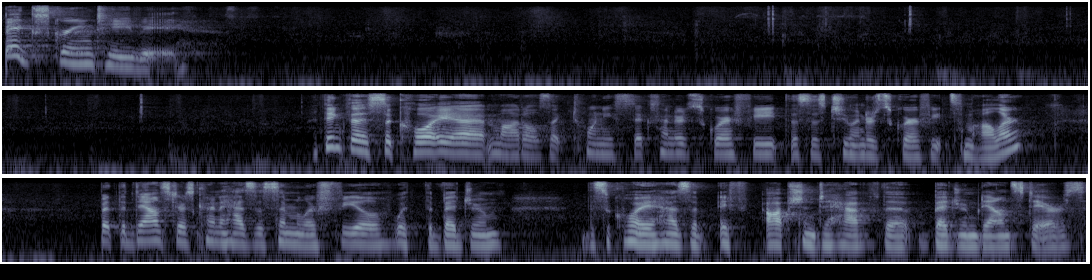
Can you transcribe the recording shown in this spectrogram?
big screen TV. I think the Sequoia model is like 2,600 square feet. This is 200 square feet smaller. But the downstairs kind of has a similar feel with the bedroom. The Sequoia has the option to have the bedroom downstairs.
